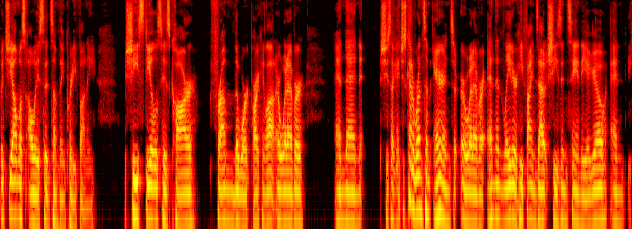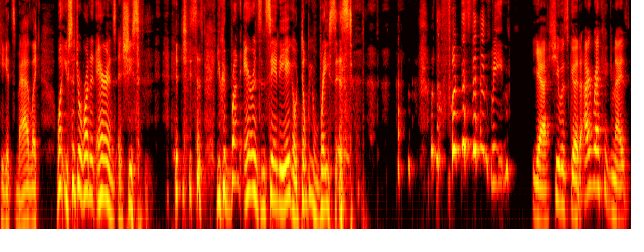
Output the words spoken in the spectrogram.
but she almost always said something pretty funny. She steals his car from the work parking lot or whatever, and then she's like, I just got to run some errands or, or whatever. And then later he finds out she's in San Diego and he gets mad, like, What? You said you're running errands. And she's. She says, You could run errands in San Diego. Don't be racist. what the fuck does that mean? Yeah, she was good. I recognized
